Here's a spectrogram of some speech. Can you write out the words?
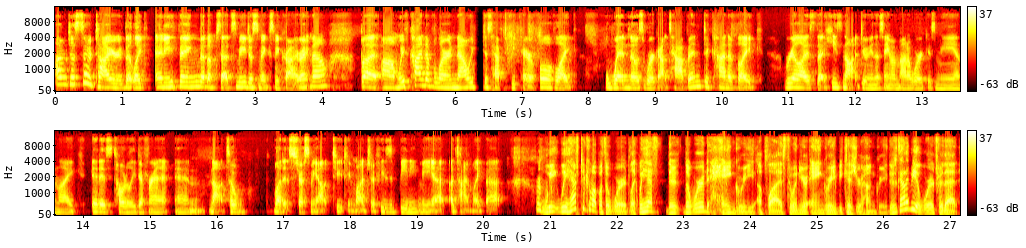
I'm just so tired that like anything that upsets me just makes me cry right now. But um, we've kind of learned now we just have to be careful of like when those workouts happen to kind of like realize that he's not doing the same amount of work as me and like it is totally different and not to let it stress me out too too much if he's beating me at a time like that. we we have to come up with a word. Like we have the the word hangry applies to when you're angry because you're hungry. There's got to be a word for that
